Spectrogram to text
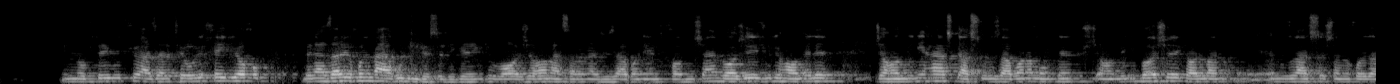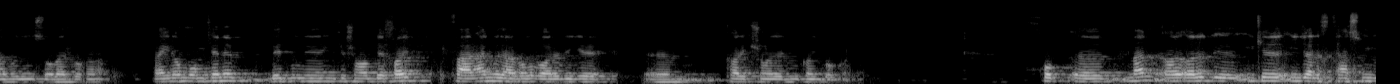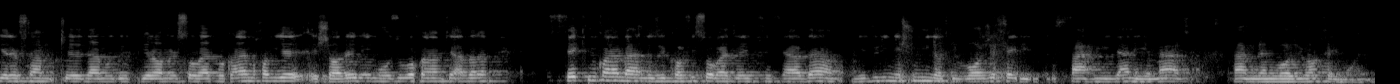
این نکته بود که از نظر تئوری خیلی ها خب به نظر خود معقول می‌رسه دیگه. اینکه واژه ها مثلا از زبانی انتخاب میشن. واژه یه جوری حامل جهانبینی هست. دستور زبان هم ممکنه توش جهانبینی باشه که حالا من امروز قصد داشتم خود در مورد این صحبت بکنم. و اینا ممکنه بدون اینکه شما بخواید فرهنگ رو در واقع وارد دیگه کاری که شما دارید می‌کنید بکنید. خب من حالا اینکه این جلسه تصمیم گرفتم که در مورد گرامر صحبت بکنم می‌خوام یه اشاره به این موضوع بکنم که اولا فکر می‌کنم به اندازه کافی صحبت که کردم یه جوری نشون می‌داد که واژه خیلی فهمیدن یه متن فهمیدن واژگان خیلی مهم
